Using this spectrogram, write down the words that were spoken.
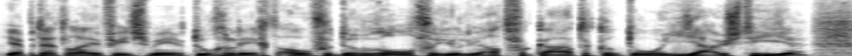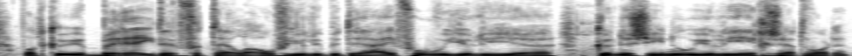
Je hebt net al even iets meer toegelicht over de rol van jullie advocatenkantoor juist hier. Wat kun je breder vertellen over jullie bedrijf? Hoe we jullie uh, kunnen zien, hoe jullie ingezet worden?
